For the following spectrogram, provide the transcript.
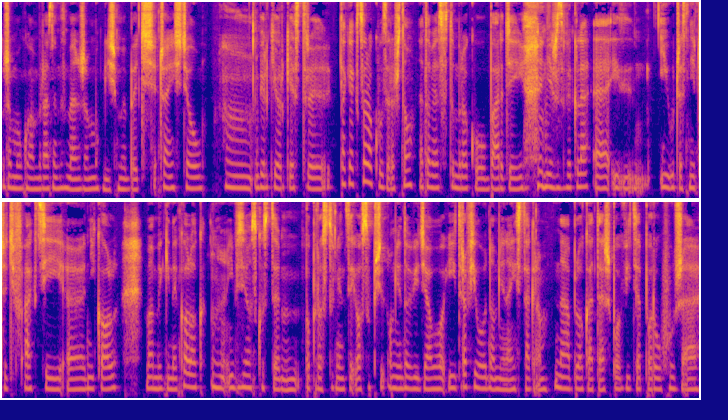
że mogłam razem z mężem, mogliśmy być częścią Wielkiej Orkiestry, tak jak co roku zresztą, natomiast w tym roku bardziej niż zwykle e, i, i uczestniczyć w akcji e, Nicole. Mamy ginekolog mm, i w związku z tym po prostu więcej osób się o mnie dowiedziało i trafiło do mnie na Instagram, na bloga też, bo widzę po ruchu, że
